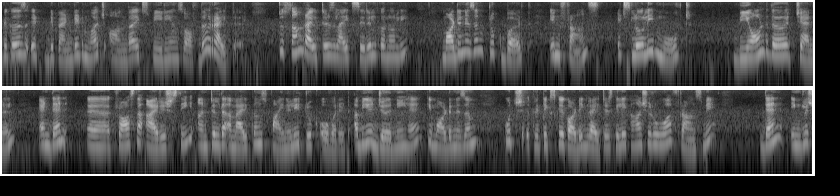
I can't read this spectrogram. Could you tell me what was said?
because it depended much on the experience of the writer to some writers like Cyril Connolly modernism took birth in France it slowly moved beyond the channel and across the Irish sea until the American finally took over it अब ये जर्नी है कि मॉडर्निज्म कुछ क्रिटिक्स के अकॉर्डिंग राइटर्स के लिए कहाँ शुरू हुआ? फ्रांस में। देन इंग्लिश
